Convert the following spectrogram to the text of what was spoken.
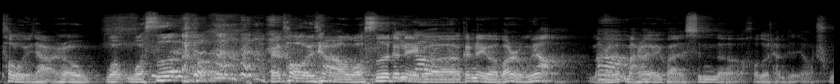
透露一下，说我我司，给透露一下，我司跟这预告一下个跟这个王者荣耀马上、啊马上有一款新的合作产品要出，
